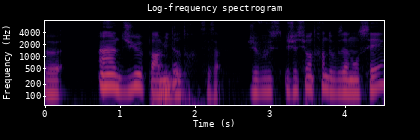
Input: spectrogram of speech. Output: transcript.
euh, un Dieu parmi, Parmi d'autres, c'est ça. je, vous, je suis en train de vous annoncer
